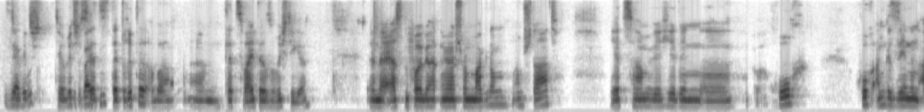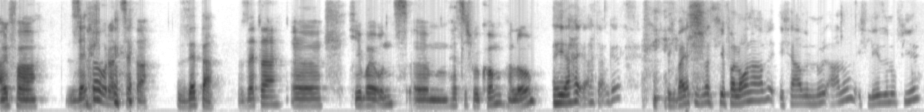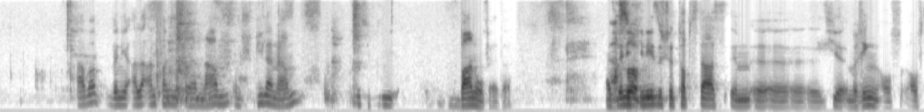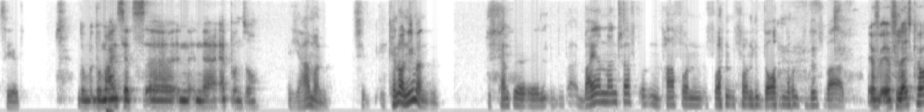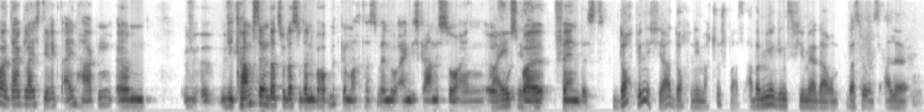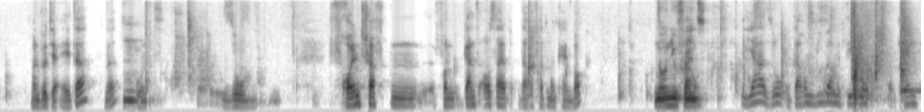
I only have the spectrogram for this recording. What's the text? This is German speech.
Sehr theoretisch gut. theoretisch ist jetzt nicht- der dritte, aber ähm, der zweite so richtige. In der ersten Folge hatten wir ja schon Magnum am Start. Jetzt haben wir hier den äh, hoch, hoch angesehenen Alpha Zeta oder Zeta? Zeta. Zeta äh, hier bei uns. Ähm, herzlich willkommen. Hallo. Ja, ja, danke. Ich weiß nicht, was ich hier verloren habe. Ich habe null Ahnung. Ich lese nur viel. Aber wenn ihr alle anfangt mit euren Namen und Spielernamen, ist wie Bahnhof, Alter. Als Ach wenn so. ihr chinesische Topstars im, äh, äh, äh, hier im Ring auf, aufzählt. Du, du meinst jetzt äh, in, in der App und so. Ja, Mann. Ich, ich kenne auch niemanden. Ich kannte äh, Bayern-Mannschaft und ein paar von, von, von Dortmund. Das war's. Ja, äh, vielleicht können wir da gleich direkt einhaken. Ähm, w- wie kam es denn dazu, dass du dann überhaupt mitgemacht hast, wenn du eigentlich gar nicht so ein äh, Fußballfan bist? Doch, bin ich, ja, doch. Nee, macht schon Spaß. Aber mir ging es vielmehr darum, dass wir uns alle, man wird ja älter, ne? Hm. Und äh, so Freundschaften von ganz außerhalb, darauf hat man keinen Bock. No new friends. Ja, so. Und darum lieber mit denen, die man kennt,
